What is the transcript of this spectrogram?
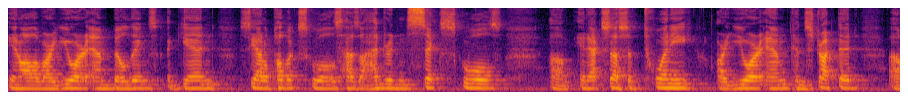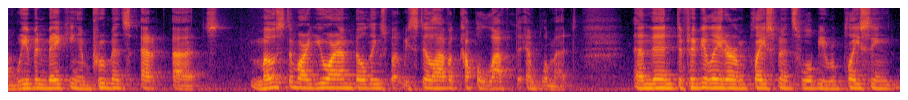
in all of our URM buildings. Again, Seattle Public Schools has 106 schools. Um, In excess of 20 are URM constructed. Um, We've been making improvements at uh, most of our URM buildings, but we still have a couple left to implement. And then defibrillator emplacements will be replacing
